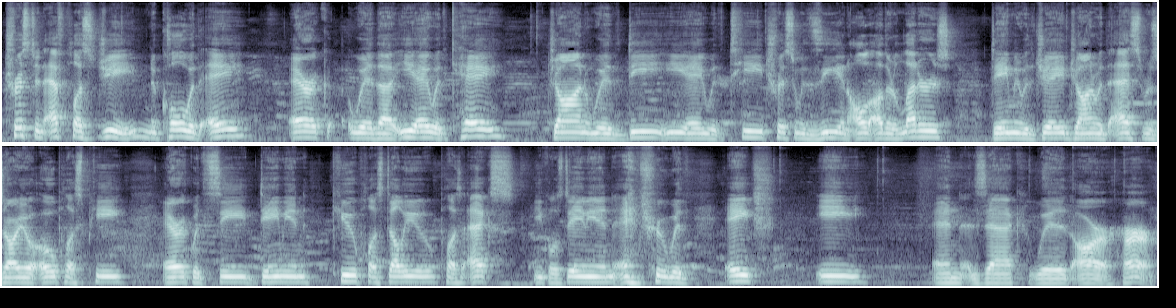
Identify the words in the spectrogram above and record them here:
Tristan, F plus G. Nicole with A. Eric with uh, EA with K. John with D. EA with T. Tristan with Z and all other letters. Damien with J. John with S. Rosario O plus P. Eric with C. Damien Q plus W plus X equals Damien. Andrew with H. E. And Zach with R. Her.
